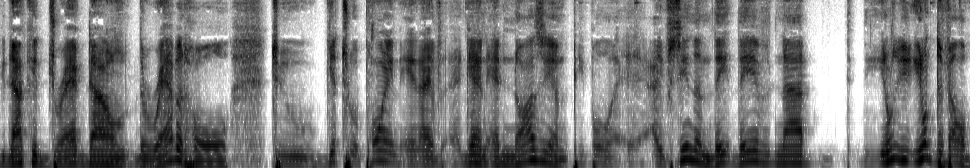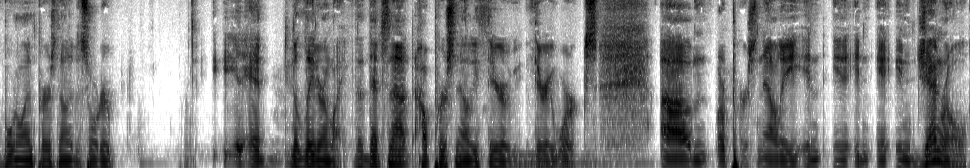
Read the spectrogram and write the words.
not get dragged down the rabbit hole to get to a point. And I've again ad nauseum people. I've seen them. They they have not. You don't you don't develop borderline personality disorder at, you know, later in life. That, that's not how personality theory theory works, um, or personality in, in in in general.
